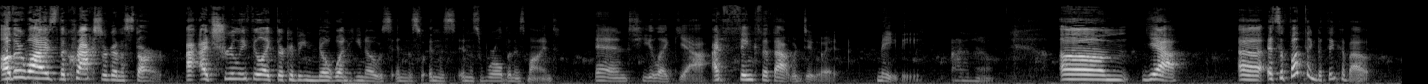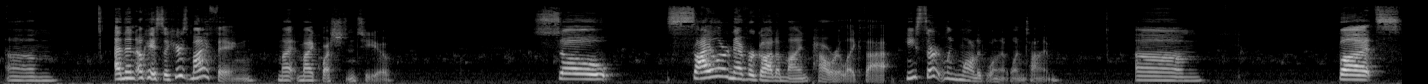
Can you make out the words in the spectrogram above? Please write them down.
Otherwise, the cracks are going to start. I, I truly feel like there could be no one he knows in this in this in this world in his mind, and he like yeah. I think that that would do it. Maybe I don't know. Um, yeah, uh, it's a fun thing to think about. Um, and then okay, so here's my thing, my my question to you. So, Sylar never got a mind power like that. He certainly wanted one at one time. Um, but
